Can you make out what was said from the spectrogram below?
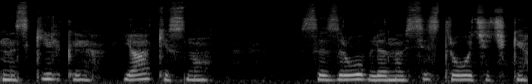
наскільки якісно все зроблено, всі строчечки.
